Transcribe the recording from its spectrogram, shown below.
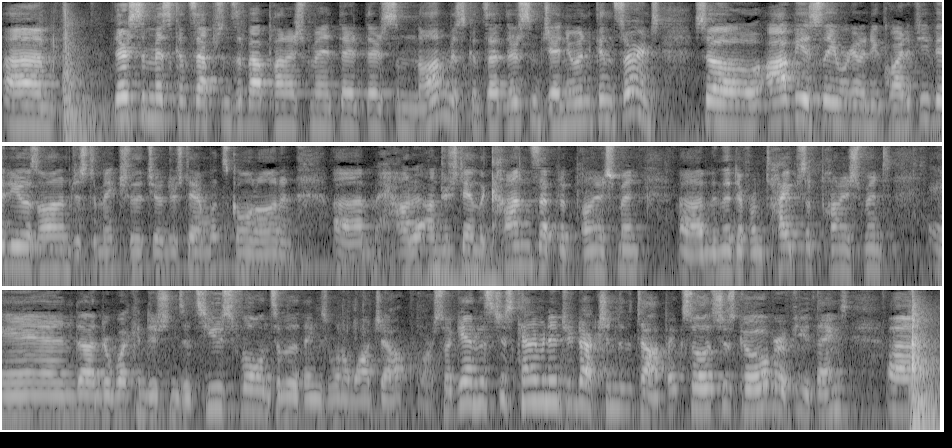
Um, there's some misconceptions about punishment. There, there's some non-misconceptions. There's some genuine concerns. So obviously, we're going to do quite a few videos on them just to make sure that you understand what's going on and um, how to understand the concept of punishment um, and the different types of punishment and under what conditions it's useful and some of the things you want to watch out for. So again, this is just kind of an introduction to the topic. So let's just go over a few things. Um,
